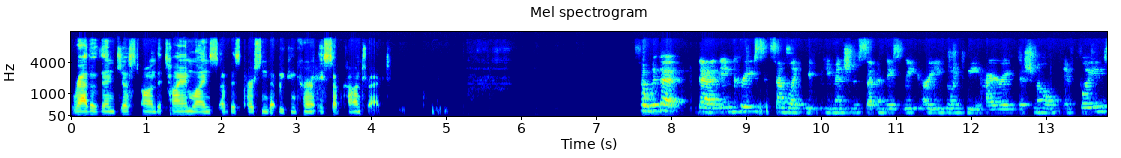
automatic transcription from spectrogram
rather than just on the timelines of this person that we can currently subcontract. So with that that increase, it sounds like you, mentioned seven days a week. Are you going to be hiring additional employees?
